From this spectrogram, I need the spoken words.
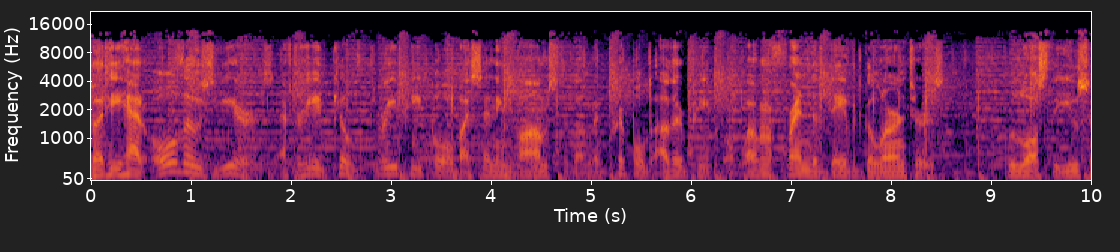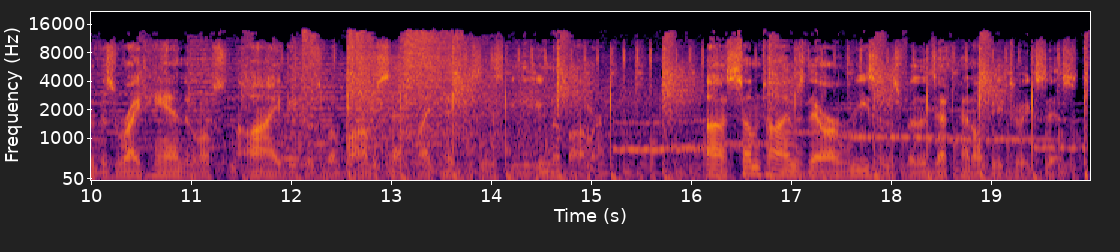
But he had all those years after he had killed three people by sending bombs to them, had crippled other people. Well, I'm a friend of David Gelernter's, who lost the use of his right hand and lost an eye because of a bomb sent by Ted Kaczynski, the Unabomber. Uh, sometimes there are reasons for the death penalty to exist.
